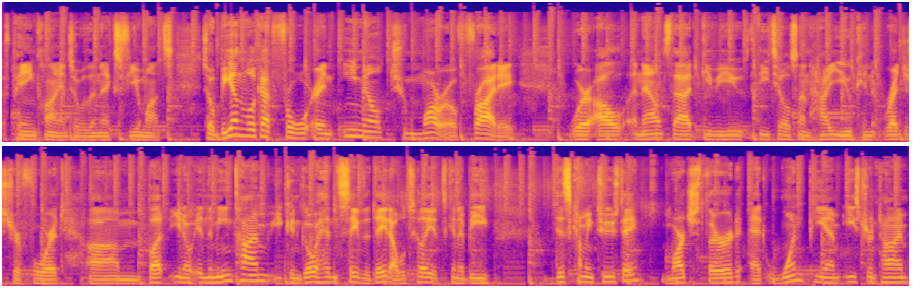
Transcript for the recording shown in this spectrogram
of paying clients over the next few months. So be on the lookout for an email tomorrow, Friday, where I'll announce that, give you the details on how you can register for it. Um, but you know, in the meantime, you can go ahead and save the date. I will tell you it's going to be this coming Tuesday, March 3rd at 1 p.m. Eastern Time.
